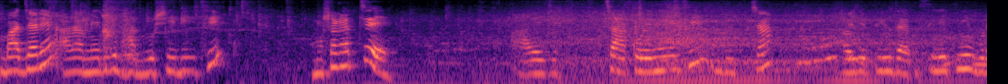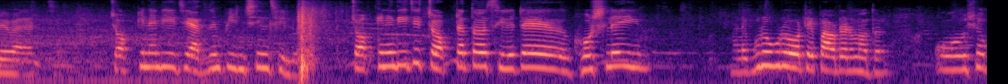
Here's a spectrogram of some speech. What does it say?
বাজারে আর আমি এদিকে ভাত বসিয়ে দিয়েছি। মশা খাচ্ছে? আর এই যে চা করে নিয়েছি দুধ চা। আর ওই যে পিউ দেখো সিলেট নিয়ে ঘুরে বেড়াচ্ছে। চক কিনে দিয়েছি এতদিন পেন্সিল ছিল। চক কিনে দিয়েছি চকটা তো সিলেটে ঘষলেই মানে গুঁড়ো গুঁড়ো ওঠে পাউডার মতন। ও সব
